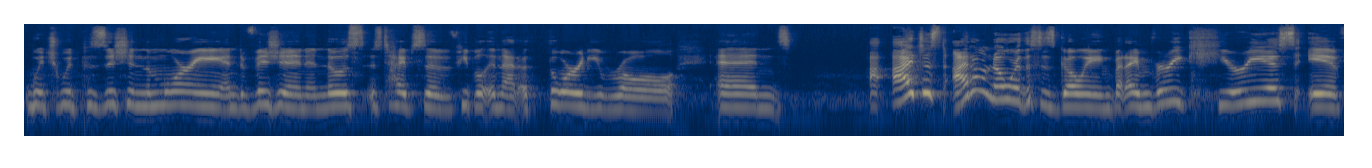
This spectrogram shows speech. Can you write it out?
which would position the Mouri and Division and those types of people in that authority role. And I, I just, I don't know where this is going, but I'm very curious if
